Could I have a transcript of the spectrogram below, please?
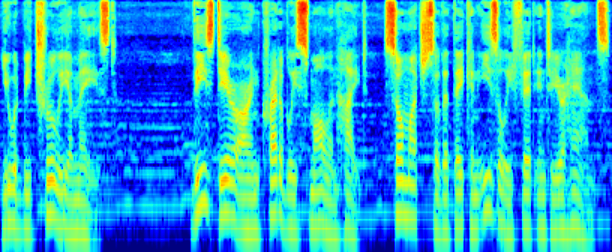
you would be truly amazed. These deer are incredibly small in height, so much so that they can easily fit into your hands.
